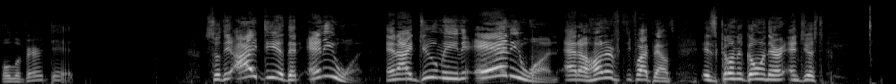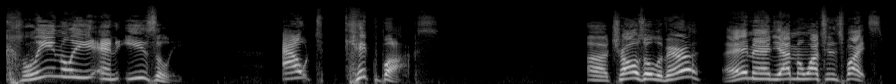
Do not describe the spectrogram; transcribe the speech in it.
Oliveira did. So the idea that anyone, and I do mean anyone at 155 pounds, is going to go in there and just cleanly and easily out kickbox uh, Charles Oliveira, hey man, you haven't been watching his fights.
